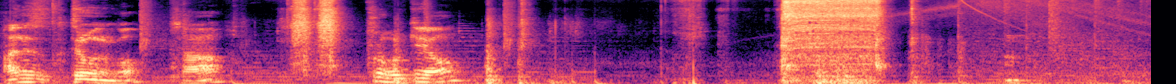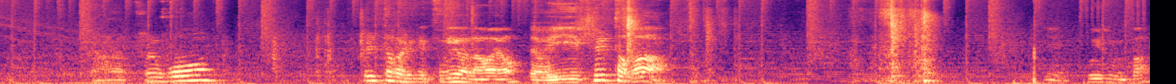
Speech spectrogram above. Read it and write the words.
안에서 들어오는 거. 자 풀어볼게요. 음. 자 풀고 필터가 이렇게 두 개가 나와요. 자, 이 필터가 예, 보이십니까?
